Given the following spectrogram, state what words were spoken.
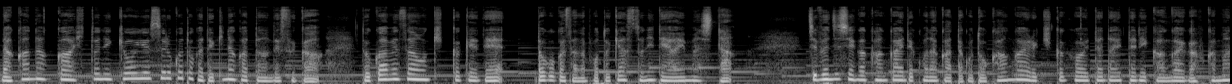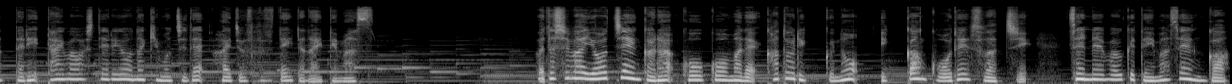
なかなか人に共有することができなかったのですが、徳飴さんをきっかけで、どこかさんのポッドキャストに出会いました。自分自身が考えてこなかったことを考えるきっかけをいただいたり、考えが深まったり、対話をしているような気持ちで配置をさせていただいています。私は幼稚園から高校までカトリックの一貫校で育ち、洗礼は受けていませんが、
